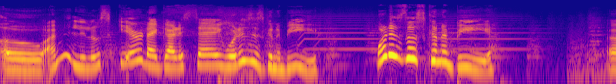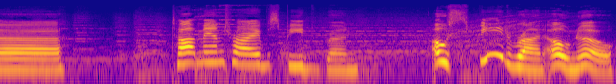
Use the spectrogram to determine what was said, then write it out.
oh, I'm a little scared, I gotta say. What is this gonna be? What is this gonna be? Uh. Topman Tribe Speed Run. Oh, Speed Run! Oh no.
